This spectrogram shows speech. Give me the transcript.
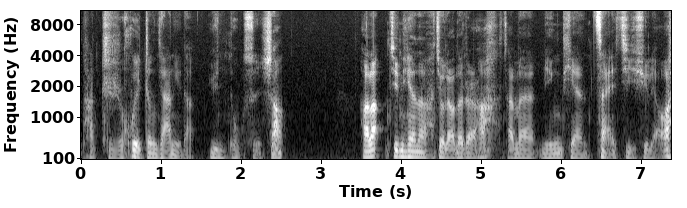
它只会增加你的运动损伤。好了，今天呢就聊到这儿哈，咱们明天再继续聊啊。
